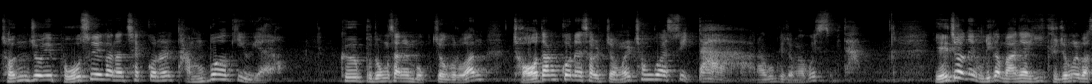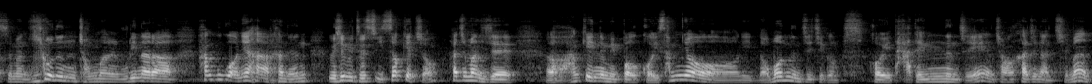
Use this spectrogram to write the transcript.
전조의 보수에 관한 채권을 담보하기 위하여 그 부동산을 목적으로 한 저당권의 설정을 청구할 수 있다라고 규정하고 있습니다. 예전에 우리가 만약 이 규정을 봤으면 이거는 정말 우리나라 한국어냐라는 의심이 들 수 있었겠죠. 하지만 이제 어, 함께 있는 민법 거의 3년이 넘었는지 지금 거의 다 됐는지 정확하진 않지만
